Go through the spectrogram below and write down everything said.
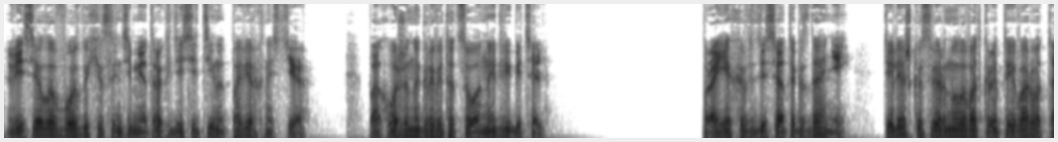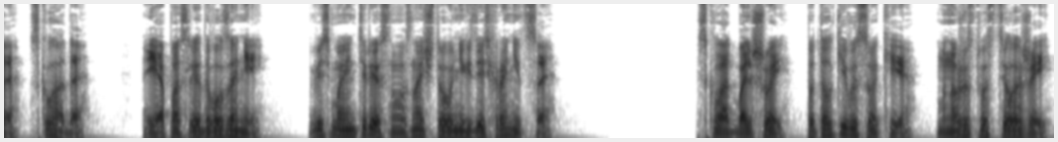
Висела в воздухе сантиметрах в десяти над поверхностью. Похоже на гравитационный двигатель. Проехав с десяток зданий, тележка свернула в открытые ворота склада. Я последовал за ней. Весьма интересно узнать, что у них здесь хранится. Склад большой, потолки высокие, множество стеллажей,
